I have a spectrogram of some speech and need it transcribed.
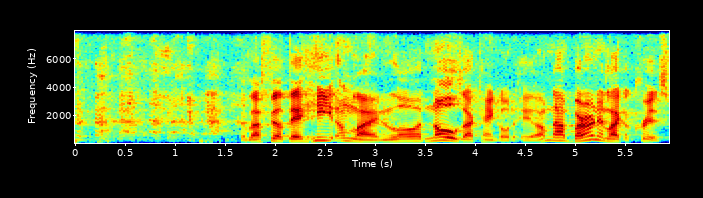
Because I felt that heat. I'm like, Lord knows I can't go to hell. I'm not burning like a crisp.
